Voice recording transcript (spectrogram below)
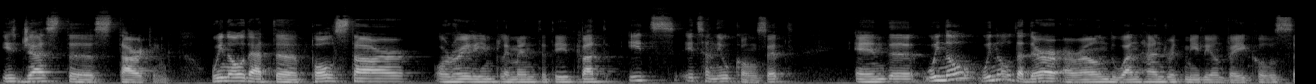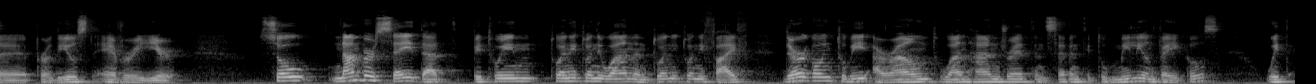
is just uh, starting. We know that uh, Polestar already implemented it, but it's it's a new concept, and uh, we know we know that there are around 100 million vehicles uh, produced every year. So, numbers say that between 2021 and 2025, there are going to be around 172 million vehicles with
